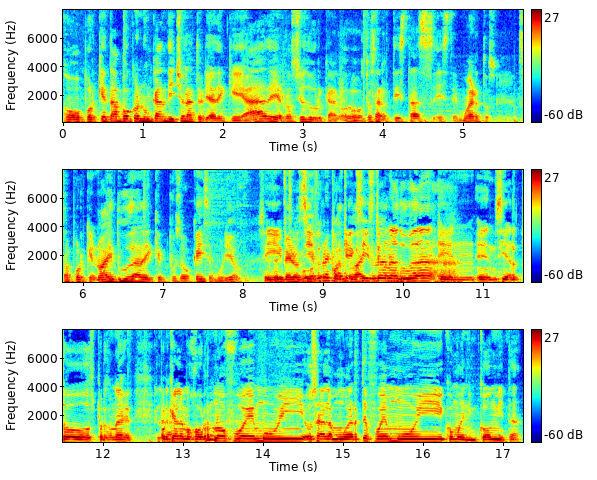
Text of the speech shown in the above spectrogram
como por qué tampoco nunca han dicho la teoría de que, ah, de Rocío Durcal o otros artistas este, muertos. O sea, porque no hay duda de que, pues, ok, se murió. Sí, pero o siempre porque existe una, una duda, duda, en, en ciertos personajes. Claro. Porque a lo mejor no fue muy, o sea, la muerte fue muy como en incógnita.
